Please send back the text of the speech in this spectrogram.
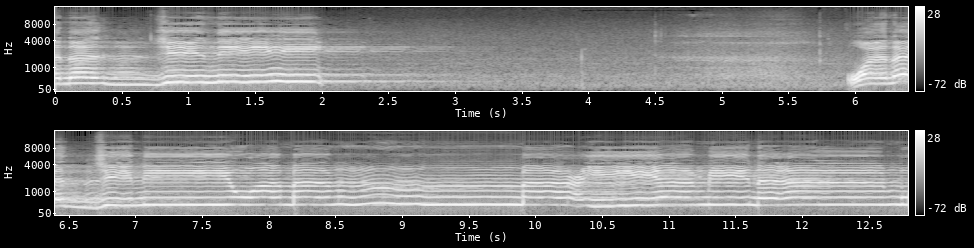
ونجني ونجني ومن معي من المؤمنين.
